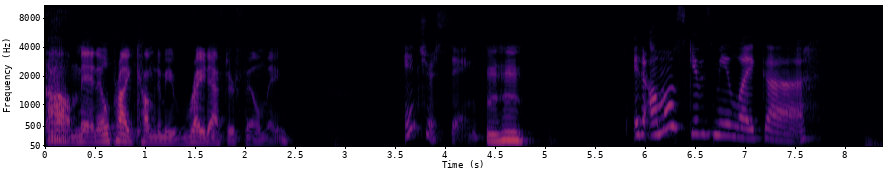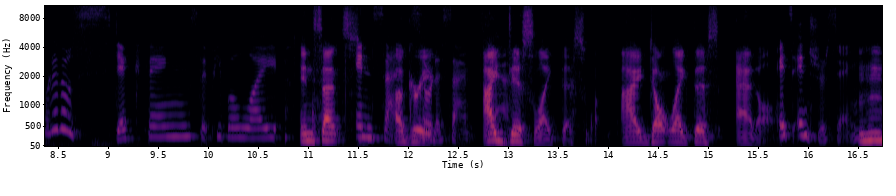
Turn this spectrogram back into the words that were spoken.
Oh man, it'll probably come to me right after filming. Interesting. Mm-hmm. It almost gives me like uh what are those stick things that people light? Incense. Incense Agreed. sort of scent. I dislike this one. I don't like this at all. It's interesting. hmm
